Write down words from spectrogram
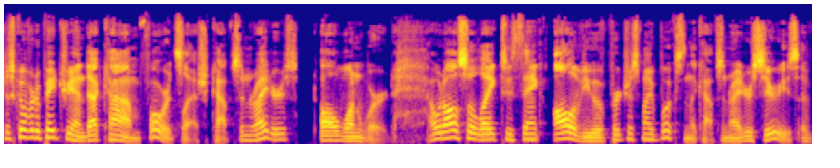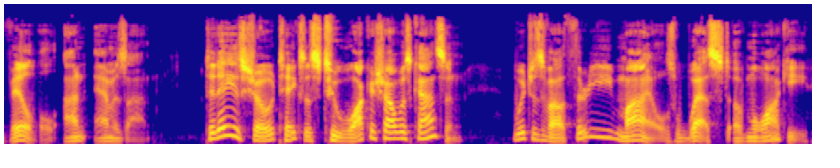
Just go over to patreon.com forward slash cops and writers, all one word. I would also like to thank all of you who have purchased my books in the Cops and Writers series, available on Amazon. Today's show takes us to Waukesha, Wisconsin, which is about 30 miles west of Milwaukee.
